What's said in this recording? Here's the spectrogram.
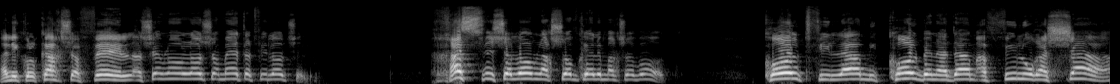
אני כל כך שפל, השם לא, לא שומע את התפילות שלי. חס ושלום לחשוב כאלה מחשבות. כל תפילה מכל בן אדם, אפילו רשע,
